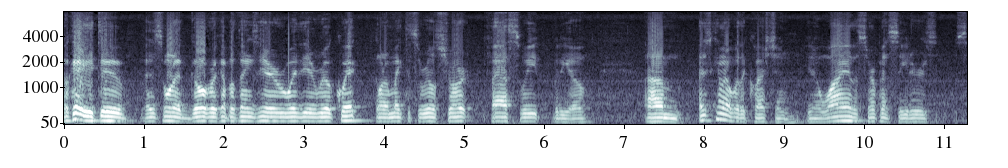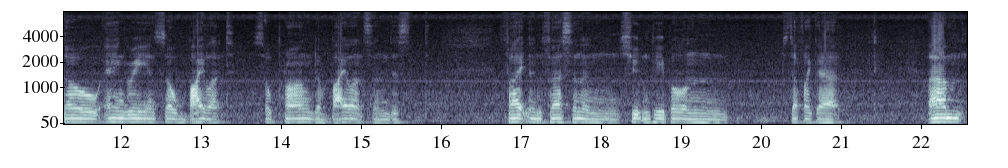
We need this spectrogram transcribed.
Okay, YouTube, I just want to go over a couple things here with you real quick. I want to make this a real short, fast, sweet video. Um, I just came up with a question. You know, why are the serpent seeders so angry and so violent, so pronged of violence and just fighting and fussing and shooting people and stuff like that? Um,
